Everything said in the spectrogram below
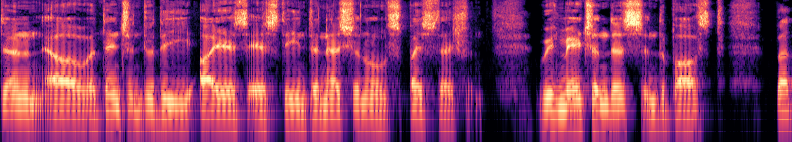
turn our attention to the ISS, the International Space Station. We've mentioned this in the past, but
